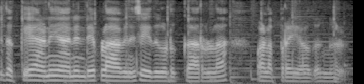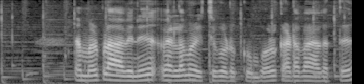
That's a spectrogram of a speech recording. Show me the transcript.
ഇതൊക്കെയാണ് ഞാൻ എന്റെ പ്ലാവിന് ചെയ്തു കൊടുക്കാറുള്ള വളപ്രയോഗങ്ങൾ. നമ്മൾ പ്ലാവിന് വെള്ളം ഒഴിച്ചു കൊടുക്കുമ്പോൾ കടഭാഗത്ത്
